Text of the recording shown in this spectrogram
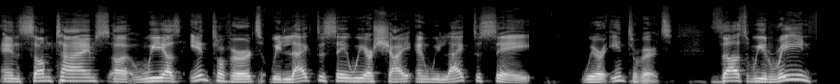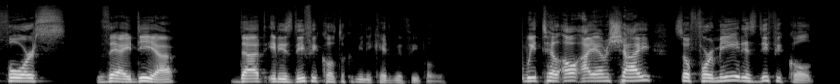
And sometimes uh, we as introverts, we like to say we are shy and we like to say we are introverts. Thus, we reinforce the idea that it is difficult to communicate with people. We tell, oh, I am shy. So for me, it is difficult.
